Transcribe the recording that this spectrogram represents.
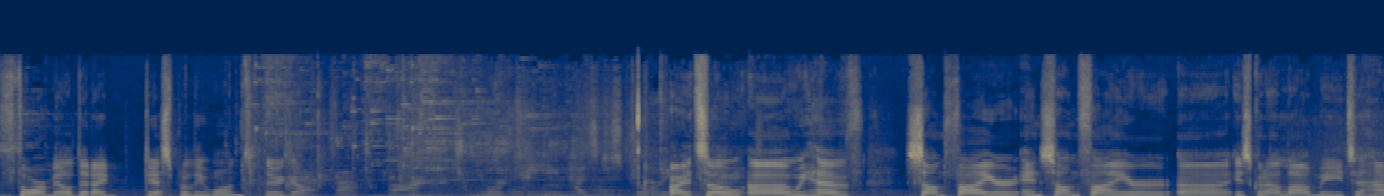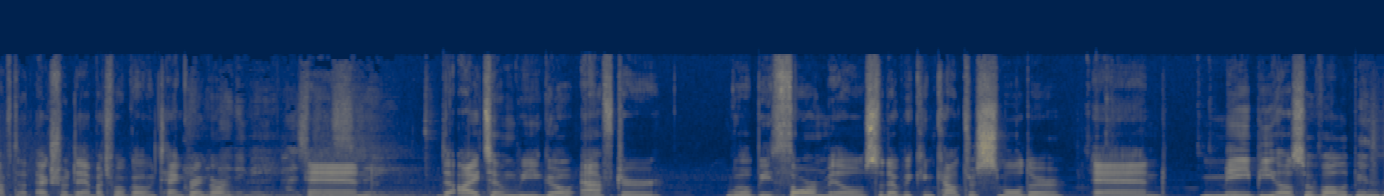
Thornmail that I desperately want? There you go. Alright, so uh, we have Sunfire, and Sunfire uh, is going to allow me to have that extra damage while going Tank Rengar. And the item we go after will be Thornmail so that we can counter Smolder and maybe also Volibear.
